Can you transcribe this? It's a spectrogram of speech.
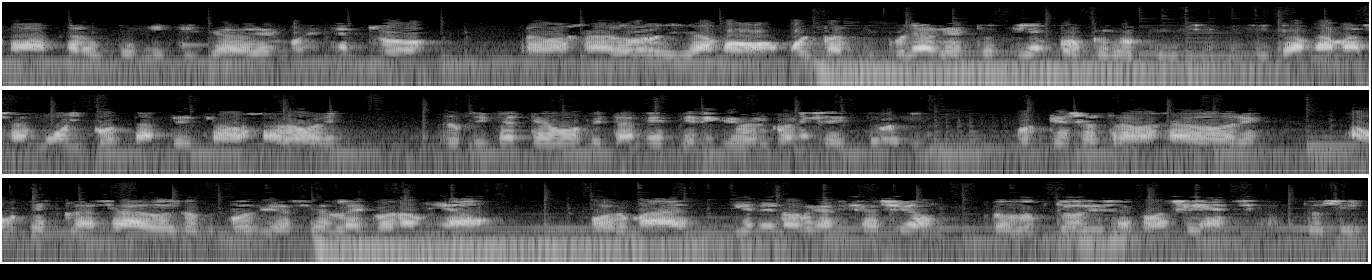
una característica del movimiento trabajador, digamos, muy particular en estos tiempos, pero que significa una masa muy importante de trabajadores. Pero fíjate vos que también tiene que ver con esa historia, porque esos trabajadores, aún desplazados de lo que podría ser la economía formal, tienen organización, producto de esa conciencia. Entonces,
